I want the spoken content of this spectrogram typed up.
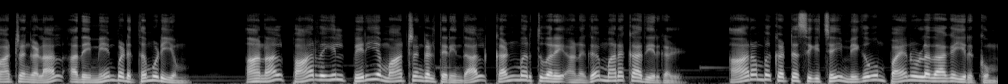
மாற்றங்களால் அதை மேம்படுத்த முடியும். ஆனால் பார்வையில் பெரிய மாற்றங்கள் தெரிந்தால் கண் மருத்துவரை அணுக மறக்காதீர்கள். ஆரம்ப கட்ட சிகிச்சை மிகவும் பயனுள்ளதாக இருக்கும்.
